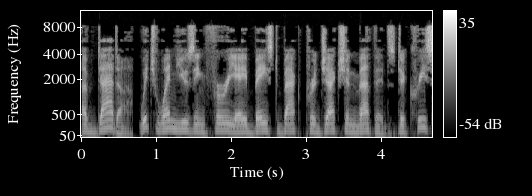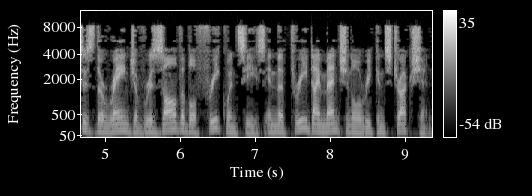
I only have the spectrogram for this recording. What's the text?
of data, which when using Fourier-based back projection methods decreases the range of resolvable frequencies in the three-dimensional reconstruction.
